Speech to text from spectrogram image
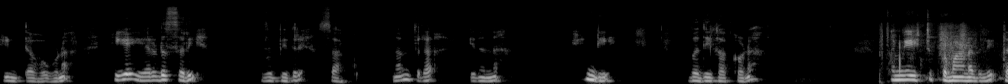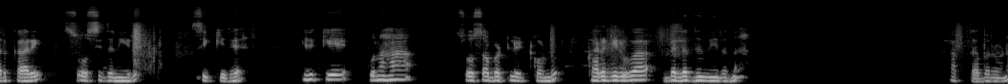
ಹಿಂಡ್ತಾ ಹೋಗೋಣ. ಹೀಗೆ ಎರಡು ಸರಿ ರುಬ್ಬಿದರೆ ಸಾಕು. ನಂತರ ಇದನ್ನು ಹಿಂಡಿ ಬದಿಗೆ ಹಾಕೋಣ. ನಮಗೆ ಇಷ್ಟು ಪ್ರಮಾಣದಲ್ಲಿ ತರಕಾರಿ ಸೋಸಿದ ನೀರು ಸಿಕ್ಕಿದೆ. ಇದಕ್ಕೆ ಪುನಃ ಸೋಸ ಬಟ್ಲು ಇಟ್ಕೊಂಡು ಕರಗಿರುವ ಬೆಲ್ಲದ ನೀರನ್ನು ಹಾಕ್ತಾ ಬರೋಣ.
